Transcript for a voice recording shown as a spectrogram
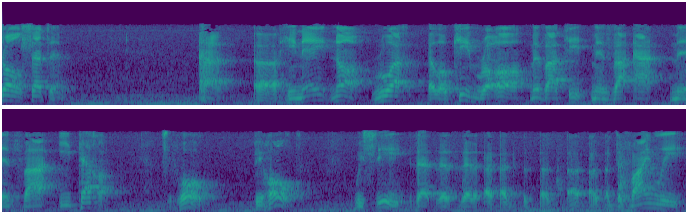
Shaul said to him, Hine no ruach Elokim ra'ah mevati meva'itecha. Said, whoa, behold, we see that, that, that a, a, a, a, divinely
